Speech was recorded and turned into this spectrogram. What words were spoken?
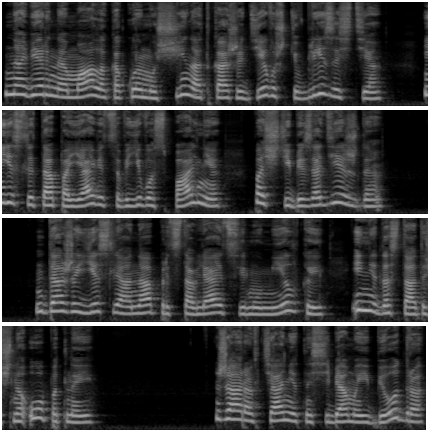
Наверное, мало какой мужчина откажет девушке в близости, если та появится в его спальне – почти без одежды. Даже если она представляется ему мелкой и недостаточно опытной. Жаров тянет на себя мои бедра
